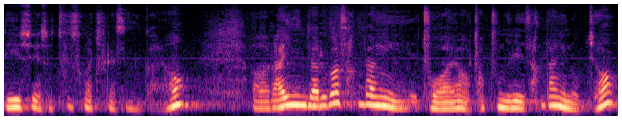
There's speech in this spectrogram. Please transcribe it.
네 수에서 두 수가 출했으니까요. 어, 라인님 자료가 상당히 좋아요. 적중률이 상당히 높죠.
